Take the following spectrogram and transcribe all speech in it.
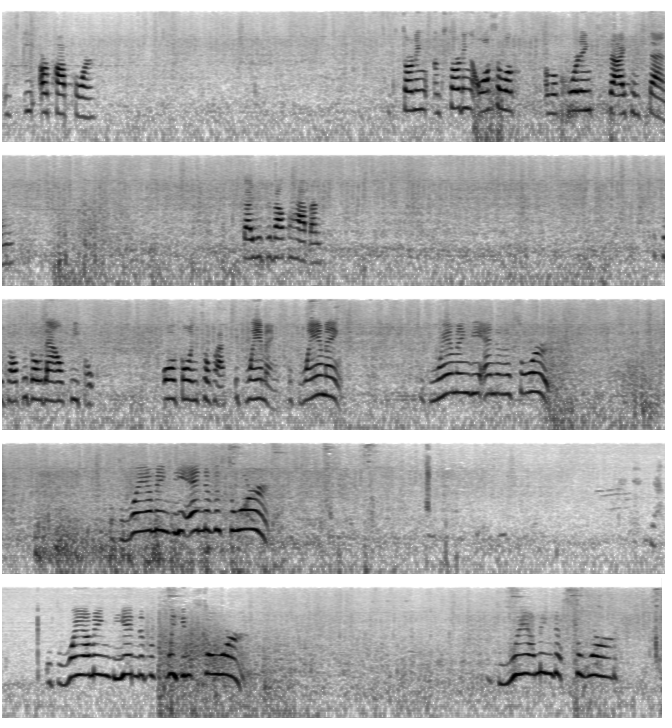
Let's eat our popcorn. I'm starting, I'm starting also a, a recording that I can send. Guys, it's about to happen. It's about to go down, people. Oh, it's going so fast. It's whamming. It's whamming. It's whamming the end of the sword. It's whamming the end of the sword. Yeah. It's whamming the end of the freaking sword. It's whamming the sword.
